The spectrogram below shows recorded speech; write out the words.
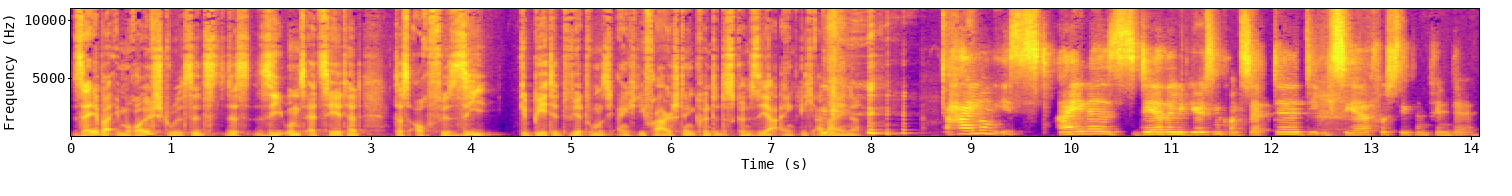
selber im Rollstuhl sitzt, dass sie uns erzählt hat, dass auch für sie gebetet wird, wo man sich eigentlich die Frage stellen könnte, das könnte sie ja eigentlich alleine. Heilung ist eines der religiösen Konzepte, die ich sehr frustrierend finde.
